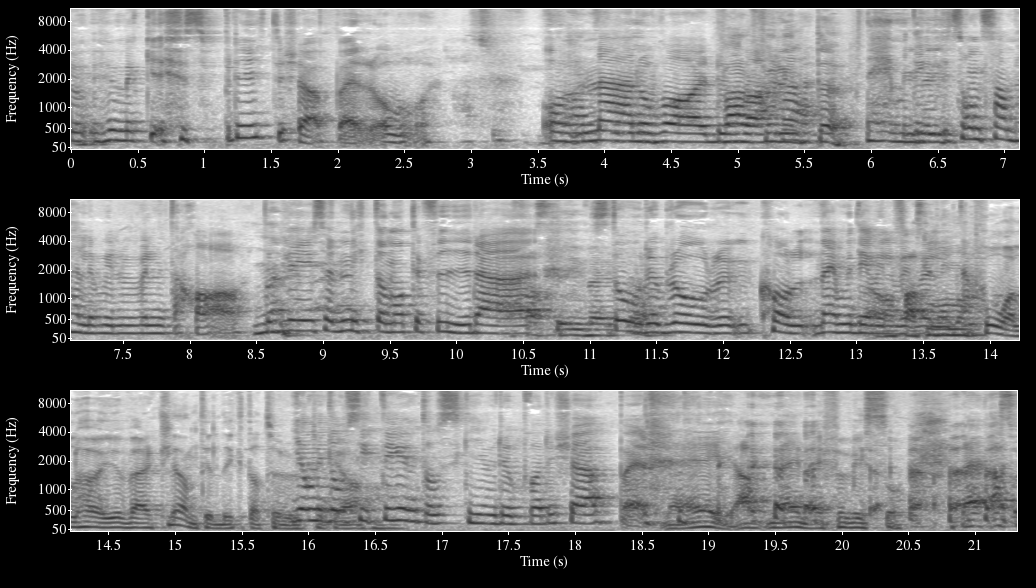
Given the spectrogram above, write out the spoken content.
hur, hur mycket sprit du köper. Och, Och Varför när och var du Varför var här. inte? Nej, men det, Vill- ett sånt samhälle vill vi väl inte ha? Det blir ju så 1984, Fast det är ju verkligen- storebror, koll. Nej, men det vill Ja, vi fast väl inte ha? monopol hör ju verkligen till diktatur. Ja, men de jag. sitter ju inte och skriver upp vad du köper. Nej, ja, nej, nej, förvisso. Nej, alltså,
